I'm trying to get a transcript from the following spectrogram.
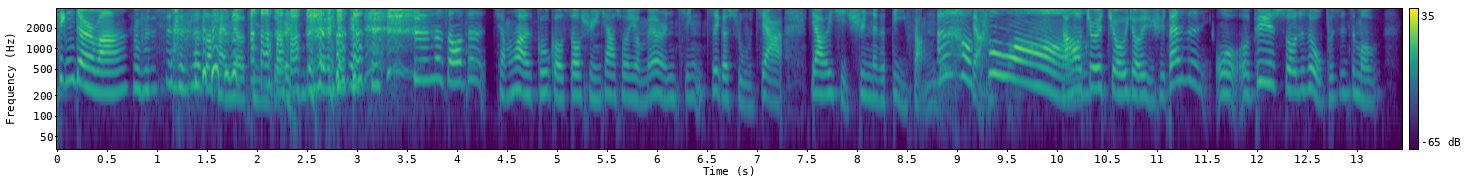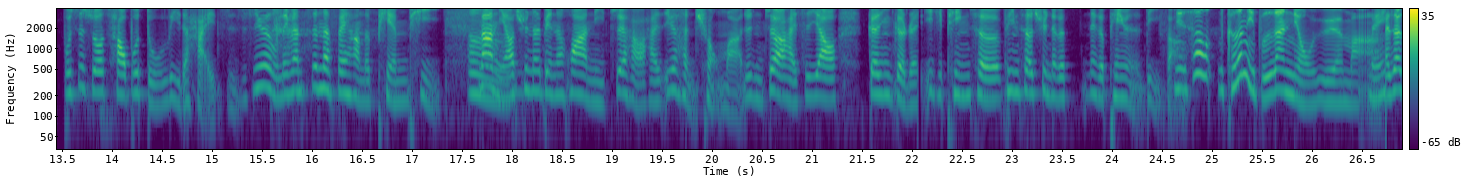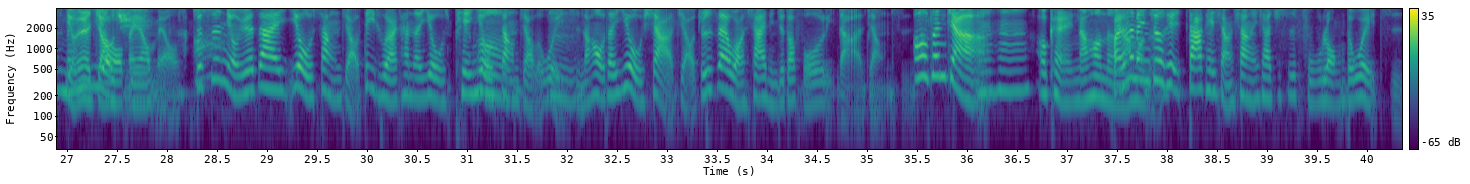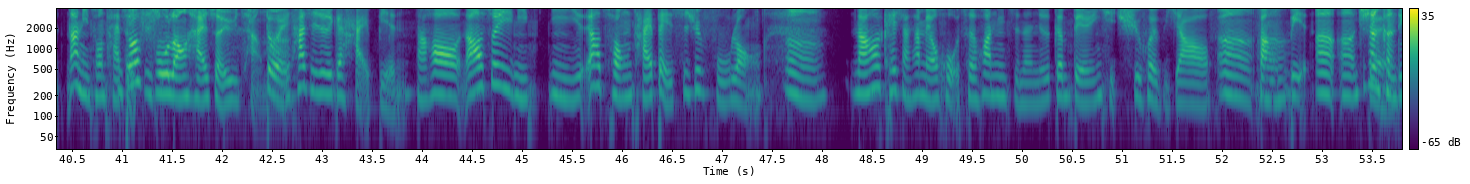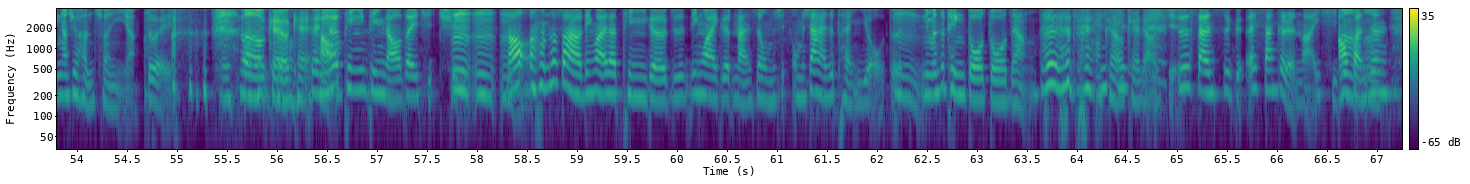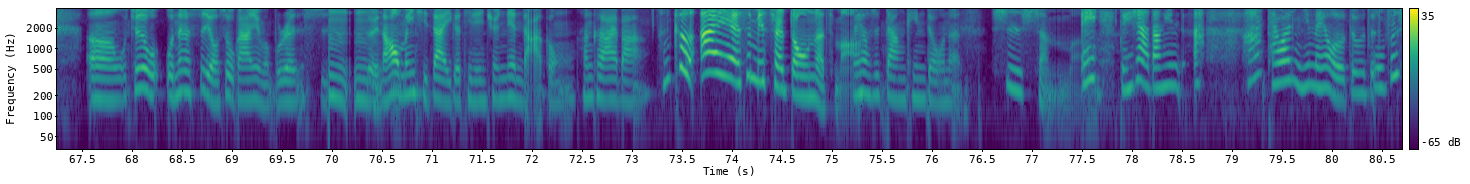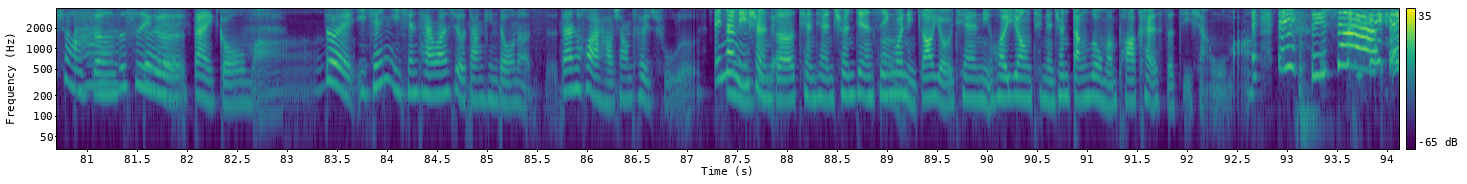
，？Tinder 吗？不是那时候还没有 Tinder，对，就是那时候真想办法 Google 搜寻一下，说有没有人今这个暑假要一起去那个地方的，啊，好酷哦！然后就会揪一揪一起去。但是我我必须说，就是我不是这么不是说超不独立的孩子，只是因为我那边真的非常的偏僻。嗯那你要去那边的话，你最好还因为很穷嘛，就你最好还是要跟一个人一起拼车，拼车去那个那个偏远的地方。你是可是你不是在纽约吗？没还是在纽约的郊区？没有没有没有，就是纽约在右上角，地图来看在右偏右上角的位置，然后我在右下角，就是再往下一点就到佛罗里达这样子。哦，真假、嗯哼，o k 然后呢？反正那边就可以，大家可以想象一下，就是福隆的位置。那你从台你说北市福隆海水浴场吗？对，，它其实就是一个海边，然后，然后，所以你你要从台北市去福隆，嗯然后可以想象没有火车的话，你只能就是跟别人一起去会比较嗯，方便。嗯嗯，就像肯定要去恒春一样。对，没错嗯 OK，OK，对，你会拼一拼，然后再一起去。嗯嗯嗯，然后 那时候还有另外再拼一个，就是另外一个男生，我们现我们现在还是朋友，对，嗯，你们是拼多多这样。对对对 OK OK，了解。就是三四个哎三个人啊一起，然后嗯反正嗯、呃我觉得我我那个室友是我跟他原本不认识，嗯嗯，对，然后我们一起在一个甜甜圈店打工，很可爱吧？很可爱耶，是 Mr. Donuts 吗？没有是 Dunkin Donuts，是什么？哎、等一下，Dunkin 啊啊，台湾已经没有了，对不对？我不晓得，啊这是一个代沟吗？对，以前以前台湾是有 Dunkin Donuts 的，但是后来好像退出了。哎，那你选择甜甜圈店，是因为嗯你知道有一天你会用甜甜圈当做我们 podcast 的吉祥物吗？哎哎等一下，哎、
